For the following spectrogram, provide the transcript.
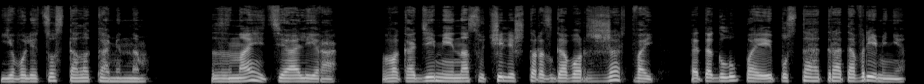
Его лицо стало каменным. Знаете, Алира, в академии нас учили, что разговор с жертвой — это глупая и пустая трата времени.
